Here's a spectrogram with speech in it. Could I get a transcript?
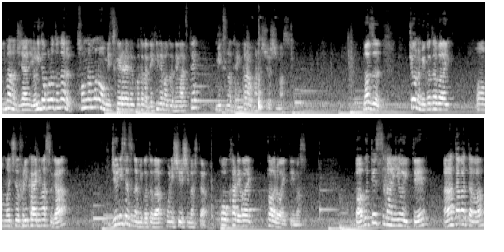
今の時代のよりどころとなるそんなものを見つけられることができればと願って3つの点からお話をします。まず今日の御言葉をもう一度振り返りますが12節の御言葉ここに記しました。こう彼はパウロは言っています。バブテスマにおいてあなた方は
